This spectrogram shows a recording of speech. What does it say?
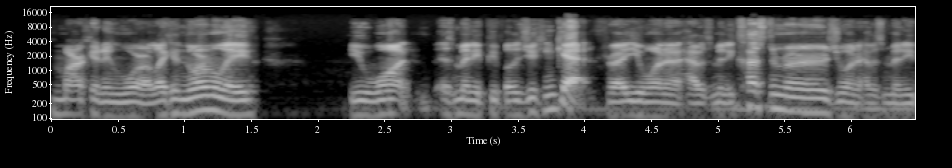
marketing world. Like normally you want as many people as you can get right you want to have as many customers you want to have as many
